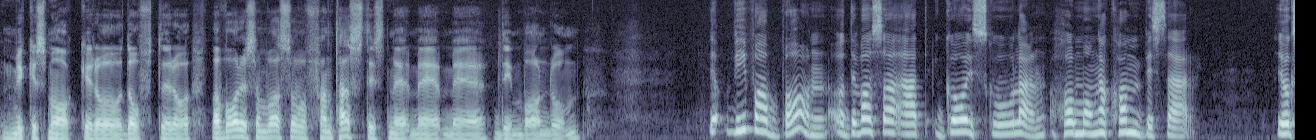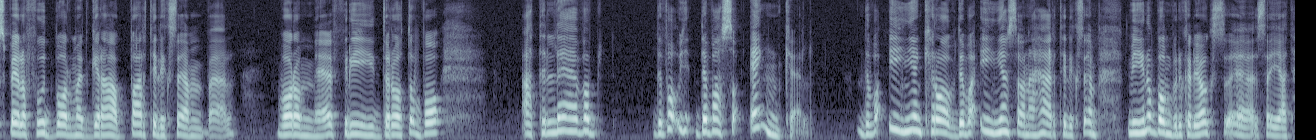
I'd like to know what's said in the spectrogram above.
mycket smaker och dofter. Och, vad var det som var så fantastiskt med, med, med din barndom? Ja, vi var barn och det var så att gå i skolan, ha många kompisar. Jag spelade fotboll med grabbar till exempel. Vara med friidrott och var, att leva. Det var, det var så enkelt. Det var ingen krav, det var ingen såna här till exempel. Mina barn brukade jag också, eh, säga att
